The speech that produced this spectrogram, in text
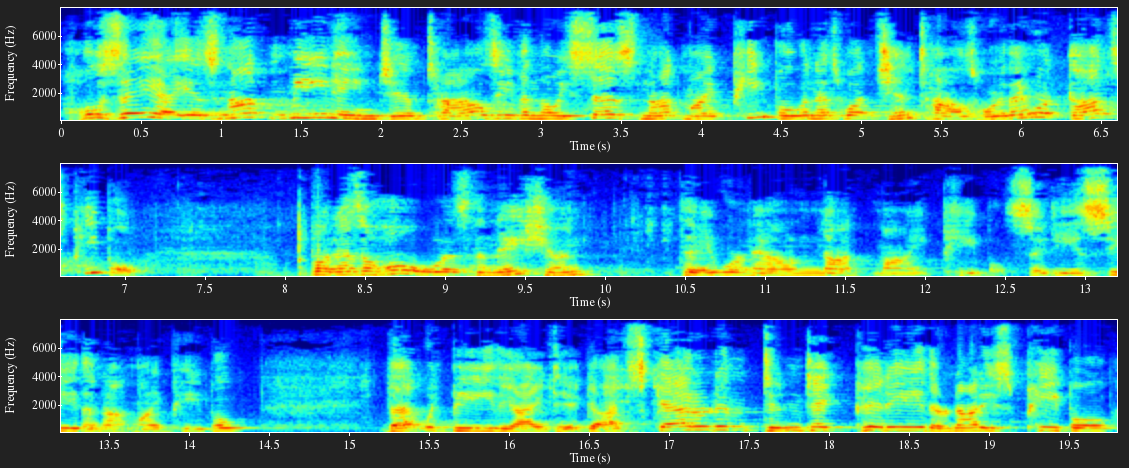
Hosea is not meaning Gentiles, even though he says, not my people, and that's what Gentiles were. They weren't God's people. But as a whole, as the nation, they were now not my people. So do you see the not my people? That would be the idea. God scattered them, didn't take pity, they're not his people.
